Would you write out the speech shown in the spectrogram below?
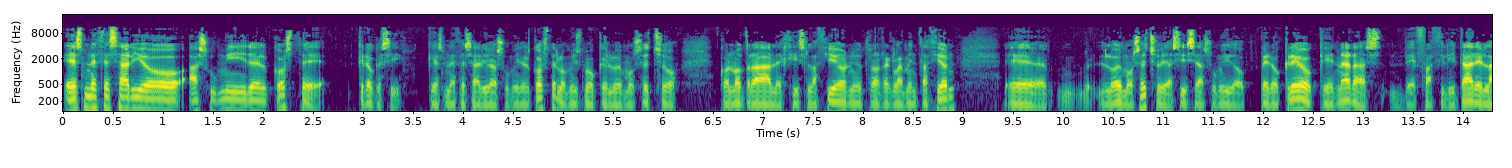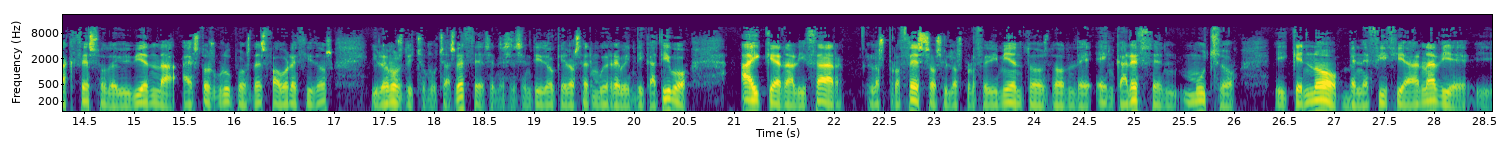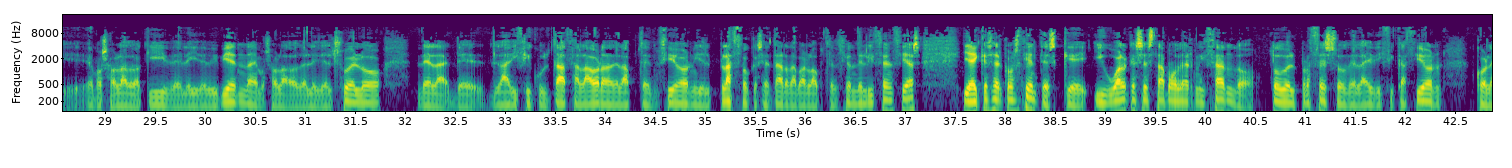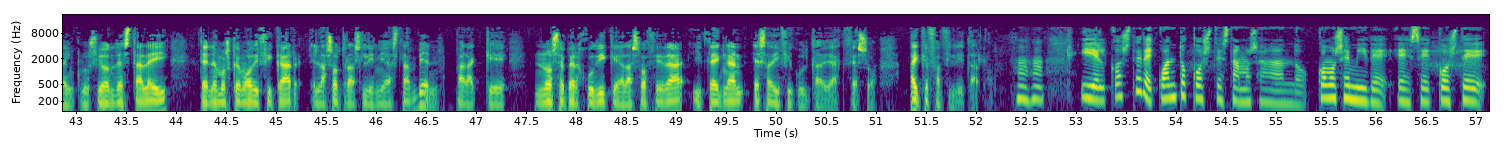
¿Es necesario asumir el coste? Creo que sí que es necesario asumir el coste, lo mismo que lo hemos hecho con otra legislación y otra reglamentación, eh, lo hemos hecho y así se ha asumido. Pero creo que en aras de facilitar el acceso de vivienda a estos grupos desfavorecidos, y lo hemos dicho muchas veces, en ese sentido quiero ser muy reivindicativo, hay que analizar los procesos y los procedimientos donde encarecen mucho y que no beneficia a nadie, y hemos hablado aquí de ley de vivienda, hemos hablado de ley del suelo, de la, dificultad a la hora de la obtención y el plazo que se tarda para la obtención de licencias, y hay que ser conscientes que, igual que se está modernizando todo el proceso de la edificación con la inclusión de esta ley, tenemos que modificar las otras líneas también, para que no se perjudique a la sociedad y tengan esa dificultad de acceso. Hay que facilitarlo. ¿Y el coste de cuánto coste estamos hablando? ¿Cómo se mide ese coste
